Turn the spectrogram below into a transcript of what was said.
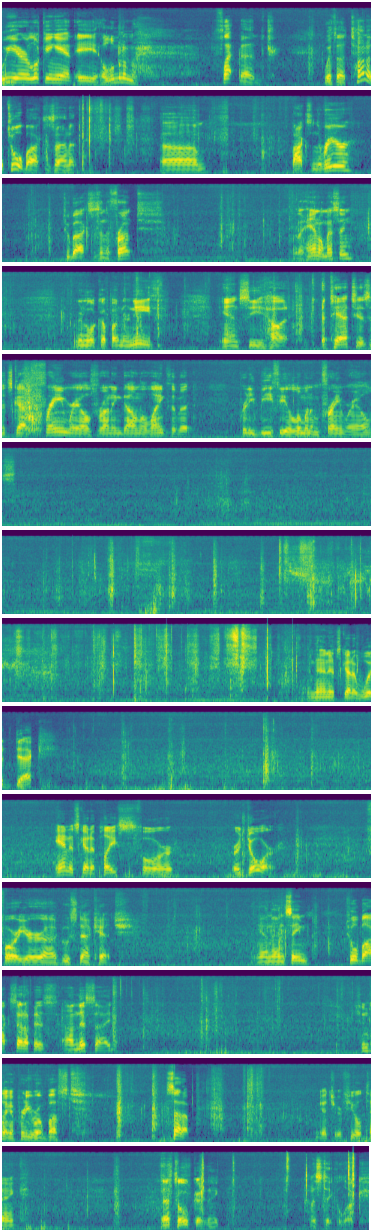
We are looking at a aluminum flatbed with a ton of toolboxes on it. Um, box in the rear, two boxes in the front with a handle missing. We're going to look up underneath and see how it attaches. It's got frame rails running down the length of it. Pretty beefy aluminum frame rails. And then it's got a wood deck. And it's got a place for, or a door for your uh, gooseneck hitch. And then same toolbox setup as on this side. Seems like a pretty robust setup. You got your fuel tank. That's oak, I think. Let's take a look.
